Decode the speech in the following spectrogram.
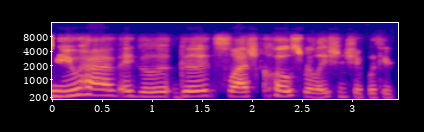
Do you have a good good slash close relationship with your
